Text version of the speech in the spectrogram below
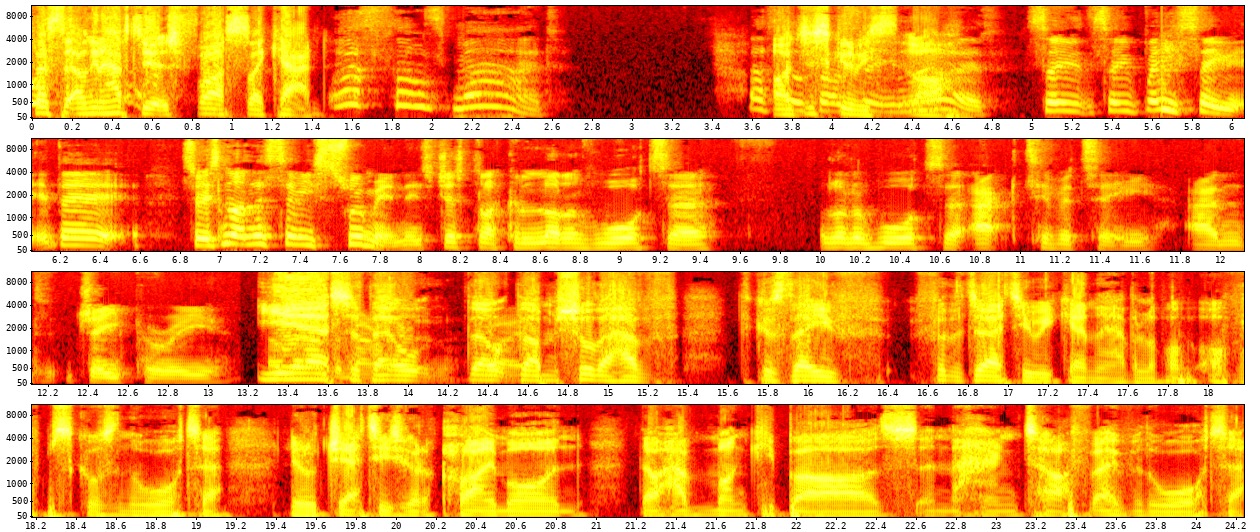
that's it. I'm going to have to do it as fast as I can. That sounds mad. That I'm just gonna be- absolutely oh. mad. So, so basically, the so it's not necessarily swimming. It's just like a lot of water, a lot of water activity and japery. Yeah, so they'll, they'll, Right. I'm sure they have because they've for the dirty weekend they have a lot of, of obstacles in the water, little jetties you've got to climb on. They'll have monkey bars and the hang tough over the water,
